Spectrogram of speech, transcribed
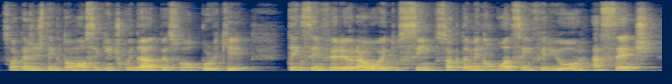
Só que a gente tem que tomar o seguinte cuidado, pessoal. Por quê? Tem que ser inferior a 8? Sim, só que também não pode ser inferior a 7.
